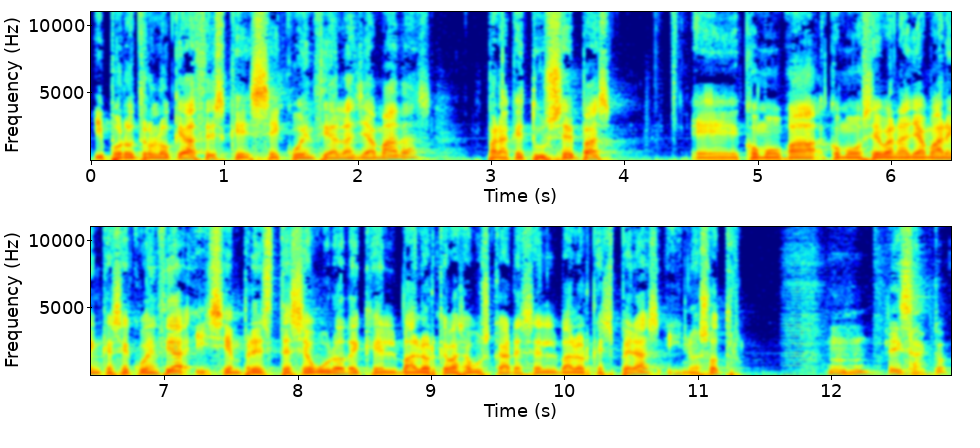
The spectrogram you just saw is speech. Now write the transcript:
y por otro lo que hace es que secuencia las llamadas para que tú sepas eh, cómo, va, cómo se van a llamar, en qué secuencia y siempre estés seguro de que el valor que vas a buscar es el valor que esperas y no es otro. exacto.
